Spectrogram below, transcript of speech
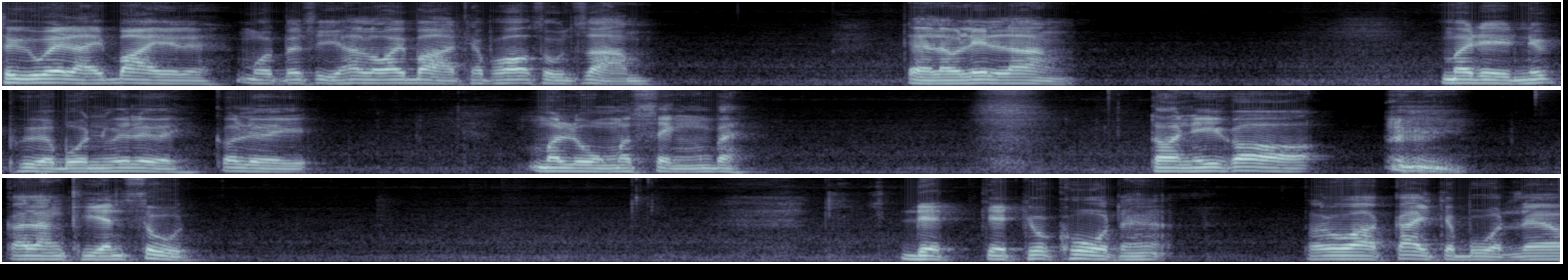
ซื้อไว้หลายใบเลย หมดไปสี่ห้าร้อยบาทเฉพาะศูนย์สามแต่เราเล่นล่าง ไม่ได้นึกเผื่อบนไว้เลย ก็เลย มาลงมาเซ็งไป ตอนนี้ก็ กำลังเขียนสูตร เด็ดเจ็ดชั่วโคตรนะฮะ เพราะว่าใกล้จะบวชแล้ว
